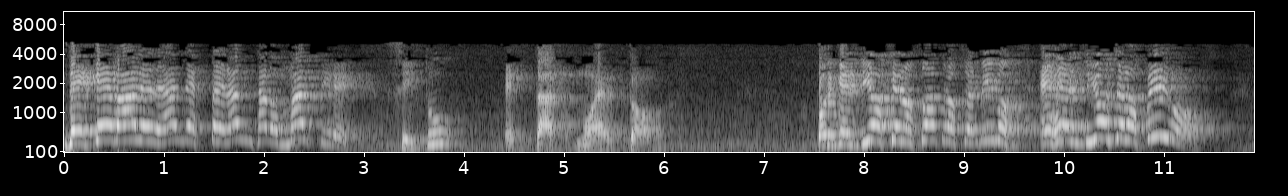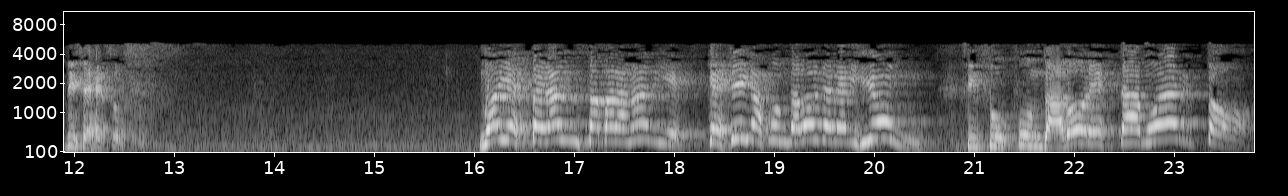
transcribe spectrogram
¿De qué vale darle esperanza a los mártires si tú estás muerto? Porque el Dios que nosotros servimos es el Dios de los vivos, dice Jesús. No hay esperanza para nadie que siga fundador de religión si su fundador está muerto.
